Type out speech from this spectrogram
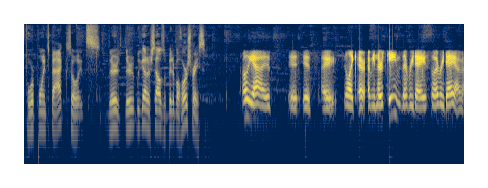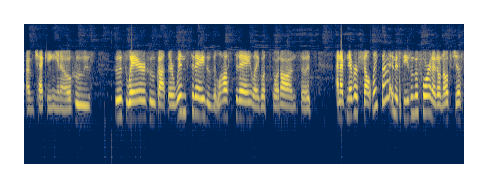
four points back. So it's there. There we got ourselves a bit of a horse race. Oh yeah, it's it, it's. I feel like I mean, there's games every day, so every day I'm, I'm checking. You know, who's who's where, who got their wins today, who lost today, like what's going on. So it's, and I've never felt like that in a season before, and I don't know if just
